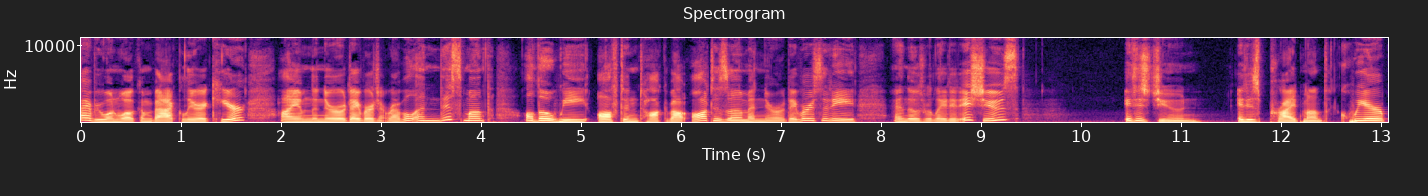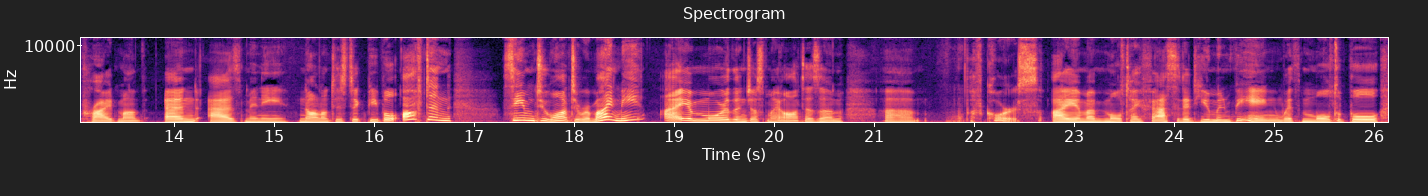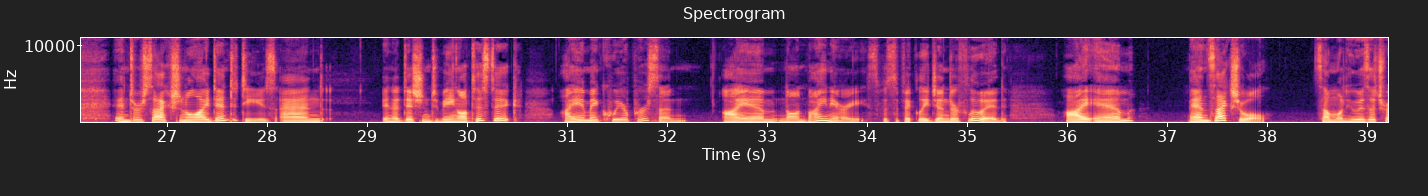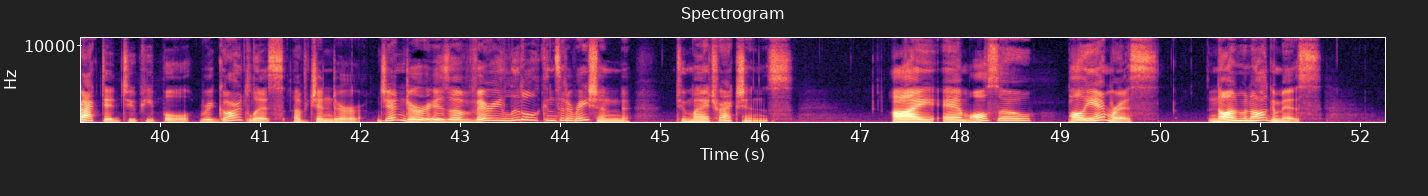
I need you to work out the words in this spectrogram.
Hi everyone, welcome back. Lyric here. I am the Neurodivergent Rebel, and this month, although we often talk about autism and neurodiversity and those related issues, it is June. It is Pride Month, Queer Pride Month, and as many non autistic people often seem to want to remind me, I am more than just my autism. Um, of course, I am a multifaceted human being with multiple intersectional identities, and in addition to being autistic, I am a queer person. I am non binary, specifically gender fluid. I am pansexual, someone who is attracted to people regardless of gender. Gender is of very little consideration to my attractions. I am also polyamorous, non monogamous,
